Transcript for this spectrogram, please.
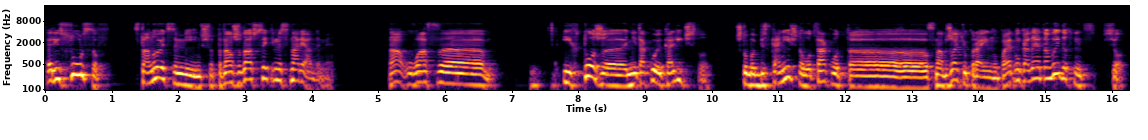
ресурсов становится меньше, потому что даже с этими снарядами да, у вас э, их тоже не такое количество, чтобы бесконечно вот так вот э, снабжать Украину. Поэтому, когда это выдохнется, все,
